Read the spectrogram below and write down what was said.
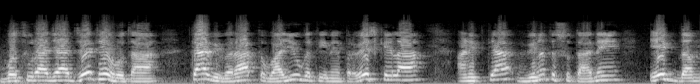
वसुराजा जेथे होता त्या विवरात वायुगतीने प्रवेश केला आणि त्या विनतसुताने एकदम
